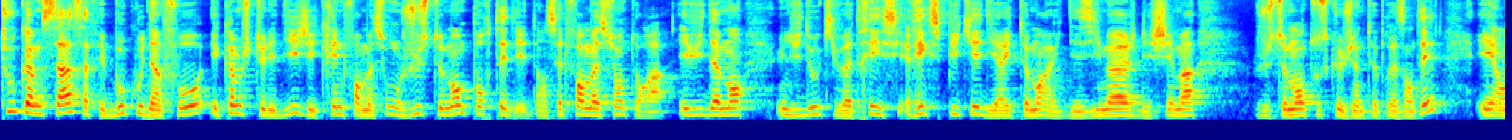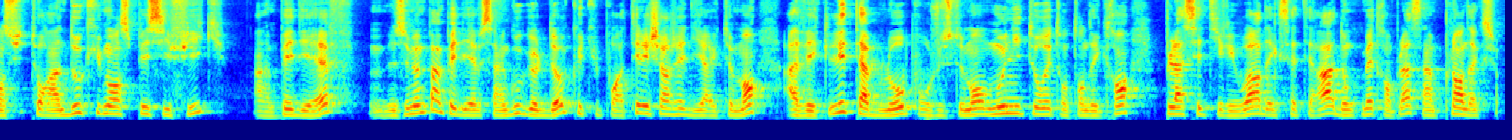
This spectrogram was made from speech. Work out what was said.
tout comme ça, ça fait beaucoup d'infos, et comme je te l'ai dit, j'ai créé une formation justement pour t'aider. Dans cette formation, tu auras évidemment une vidéo qui va te réexpliquer directement avec des images, des schémas, justement tout ce que je viens de te présenter, et ensuite tu auras un document spécifique un PDF, c'est même pas un PDF, c'est un Google Doc que tu pourras télécharger directement avec les tableaux pour justement monitorer ton temps d'écran, placer tes rewards, etc. Donc mettre en place un plan d'action.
